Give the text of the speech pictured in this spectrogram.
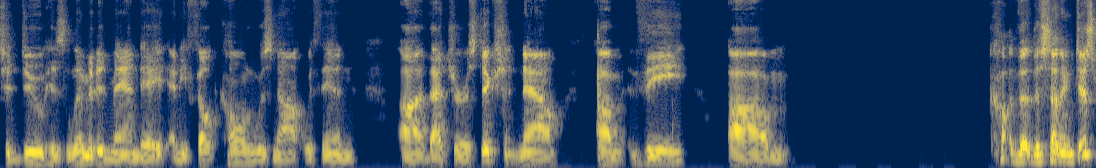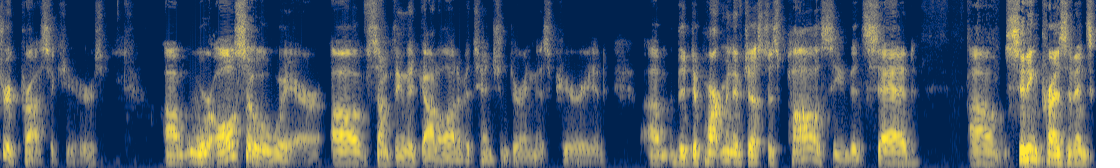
to do his limited mandate, and he felt Cohen was not within uh, that jurisdiction. Now, um, the, um, the, the Southern District prosecutors um, were also aware of something that got a lot of attention during this period. Um, the Department of Justice policy that said um, sitting presidents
